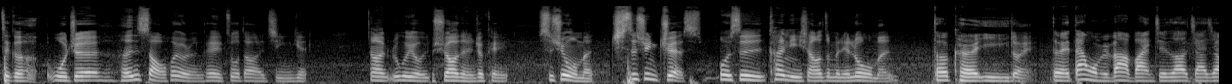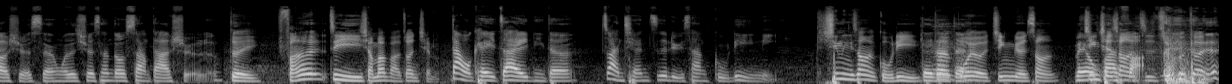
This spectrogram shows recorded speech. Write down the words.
这个，我觉得很少会有人可以做到的经验。那如果有需要的人，就可以私讯我们，私讯 Jess，或是看你想要怎么联络我们。都可以，对对，但我没办法帮你介绍家教学生，我的学生都上大学了。对，反正自己想办法赚钱。但我可以在你的赚钱之旅上鼓励你，心灵上的鼓励，但不会有金元上、金钱上的支柱。对，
